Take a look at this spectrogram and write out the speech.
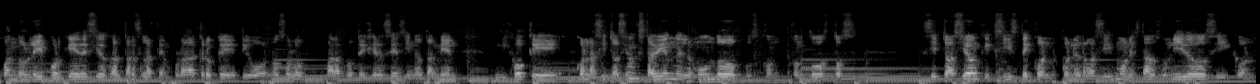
cuando leí por qué decidió saltarse la temporada, creo que, digo, no solo para protegerse, sino también dijo que con la situación que está viendo en el mundo, pues con, con toda esta situación que existe con, con, el racismo en Estados Unidos y con,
